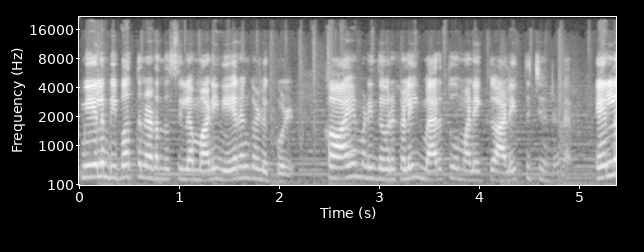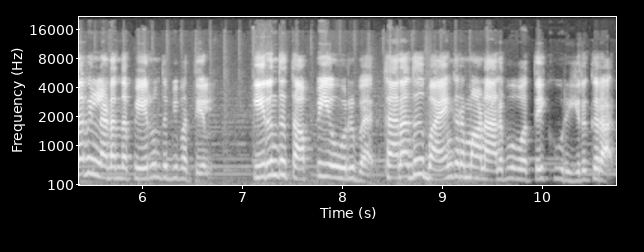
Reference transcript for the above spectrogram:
மேலும் விபத்து நடந்த சில மணி நேரங்களுக்குள் காயமடைந்தவர்களை மருத்துவமனைக்கு அழைத்துச் சென்றனர். எல்லவில் நடந்த பேருந்து விபத்தில் இருந்து தப்பிய ஒருவர் தனது பயங்கரமான அனுபவத்தை கூறியிருக்கிறார்.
